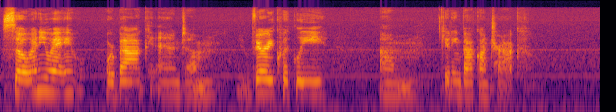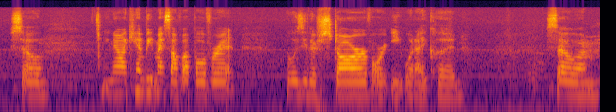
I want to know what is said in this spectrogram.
So anyway, we're back and um, very quickly um, getting back on track. So you know I can't beat myself up over it. It was either starve or eat what I could. So um,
